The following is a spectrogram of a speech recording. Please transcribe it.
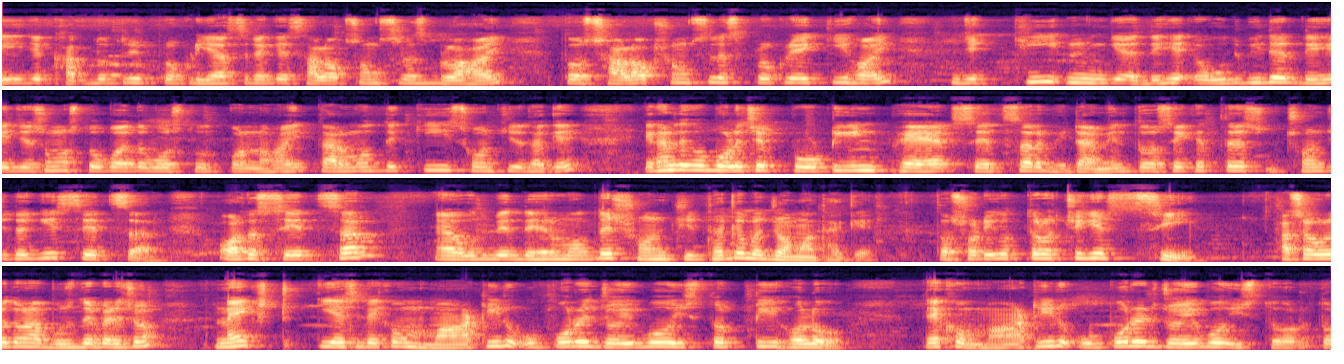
এই যে খাদ্য তৈরি প্রক্রিয়া সেটাকে সালোক সংশ্লেষ বলা হয়। তো সালোক সংশ্লেষ প্রক্রিয়ায় কি হয়? যে কি দেহে, উদ্ভিদের দেহে যে সমস্ত উপাদান বস্তু উৎপন্ন হয়, তার মধ্যে কি সঞ্চিত থাকে? এখানে দেখো বলেছে প্রোটিন, ফ্যাট, শ্বেতসার, ভিটামিন। তো সেক্ষেত্রে সঞ্চিত কি? শ্বেতসার। অর্থাৎ শ্বেতসার উদ্ভিদ দেহের মধ্যে সঞ্চিত থাকে বা জমা থাকে। তো সঠিক উত্তর হচ্ছে কি? সি। আশা করি তোমরা বুঝতে পেরেছ। নেক্সট কী আছে? দেখো, মাটির উপরে জৈব স্তরটি হলো। দেখো, মাটির উপরের জৈব স্তর। তো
